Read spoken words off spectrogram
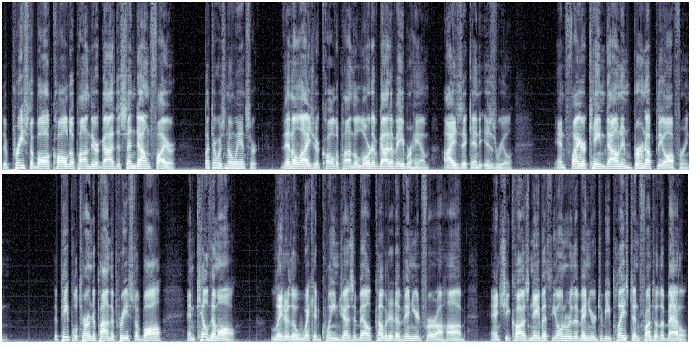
The priests of Baal called upon their God to send down fire, but there was no answer. Then Elijah called upon the Lord of God of Abraham, Isaac, and Israel, and fire came down and burned up the offering. The people turned upon the priests of Baal and killed them all. Later, the wicked Queen Jezebel coveted a vineyard for Ahab, and she caused Naboth, the owner of the vineyard, to be placed in front of the battle.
